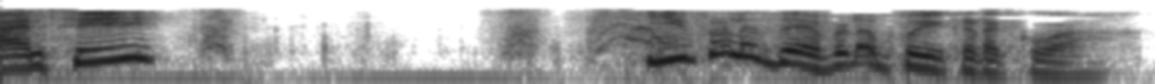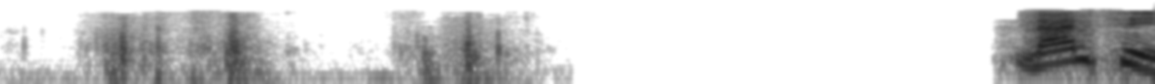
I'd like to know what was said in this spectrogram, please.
നാൻസി? ഇവളിത് എവിടെ പോയി കിടക്കുക നാൻസി?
